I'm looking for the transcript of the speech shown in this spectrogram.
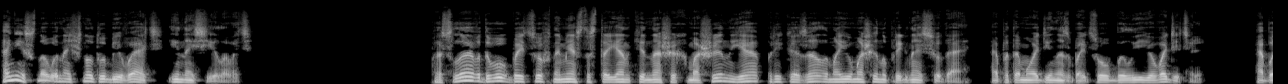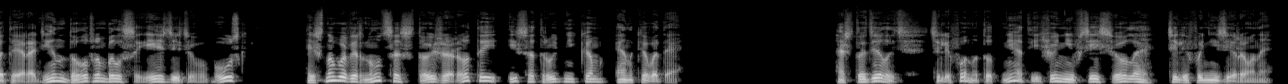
они снова начнут убивать и насиловать. Послав двух бойцов на место стоянки наших машин, я приказал мою машину пригнать сюда, а потому один из бойцов был ее водитель. А БТР-1 должен был съездить в Буск и снова вернуться с той же ротой и сотрудником НКВД. А что делать? Телефона тут нет, еще не все села телефонизированы.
